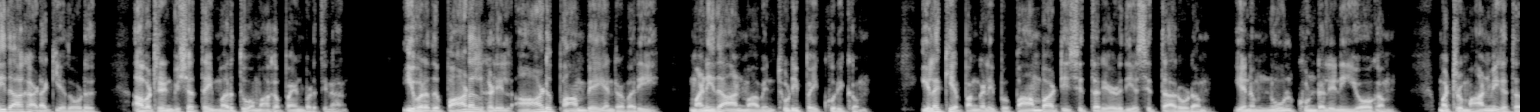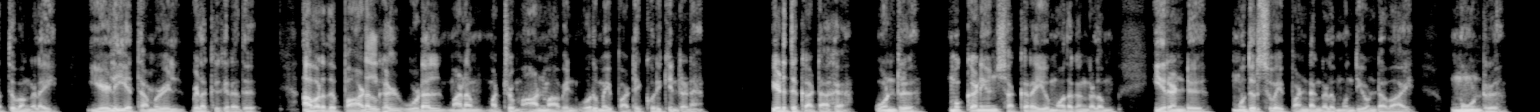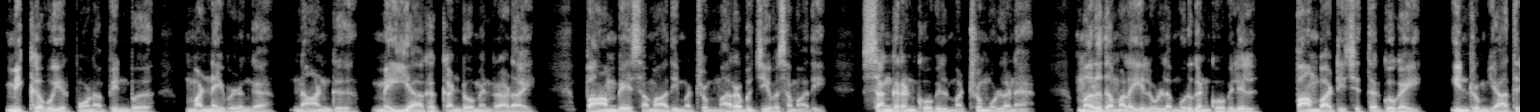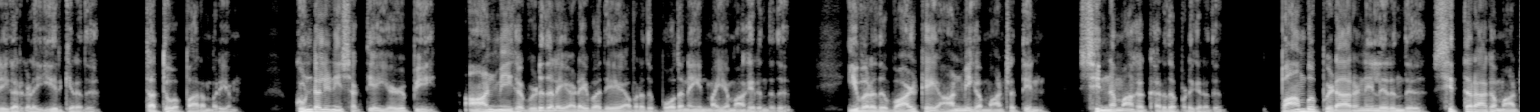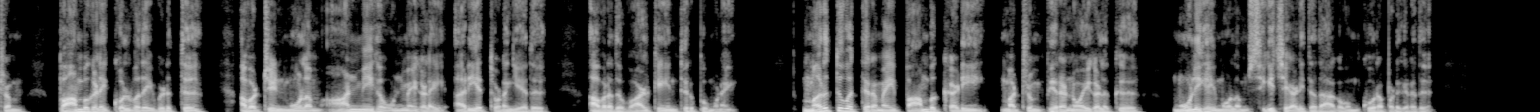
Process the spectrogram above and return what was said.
எளிதாக அடக்கியதோடு அவற்றின் விஷத்தை மருத்துவமாக பயன்படுத்தினார் இவரது பாடல்களில் ஆடு பாம்பே என்ற வரி மனித ஆன்மாவின் துடிப்பை குறிக்கும். இலக்கிய பங்களிப்பு பாம்பாட்டி சித்தர் எழுதிய சித்தாரூடம் எனும் நூல் குண்டலினி யோகம் மற்றும் ஆன்மீக தத்துவங்களை எளிய தமிழில் விளக்குகிறது. அவரது பாடல்கள் உடல் மனம் மற்றும் ஆன்மாவின் ஒருமைப்பாட்டை குறிக்கின்றன. எடுத்துக்காட்டாக ஒன்று முக்கணியும் சர்க்கரையும் மோதகங்களும் இரண்டு முதிர்சுவை பண்டங்களும் முந்தியுண்டவாய் மூன்று மிக்க உயிர் போன பின்பு மண்ணை விழுங்க. நான்கு மெய்யாக கண்டோம் என்றாடாய். பாம்பே சமாதி மற்றும் மரபு ஜீவ சமாதி சங்கரன் கோவில் மற்றும் உள்ளன. மருதமலையில் உள்ள முருகன் கோவிலில் பாம்பாட்டி சித்தர் குகை இன்றும் யாத்ரீகர்களை ஈர்க்கிறது. தத்துவ பாரம்பரியம். குண்டலினி சக்தியை எழுப்பி ஆன்மீக விடுதலை அடைவதே அவரது போதனையின் மையமாக இருந்தது. இவரது வாழ்க்கை ஆன்மீக மாற்றத்தின் சின்னமாக கருதப்படுகிறது. பாம்பு பிடாரனிலிருந்து சித்தராக மாற்றம் பாம்புகளை கொல்வதை விடுத்து அவற்றின் மூலம் ஆன்மீக உண்மைகளை அறியத் தொடங்கியது அவரது வாழ்க்கையின் திருப்புமுனை. மருத்துவ திறமை பாம்பு கடி மற்றும் பிற நோய்களுக்கு மூலிகை மூலம் சிகிச்சை அளித்ததாகவும் கூறப்படுகிறது.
